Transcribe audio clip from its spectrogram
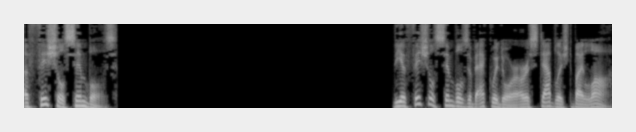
official symbols The official symbols of Ecuador are established by law.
